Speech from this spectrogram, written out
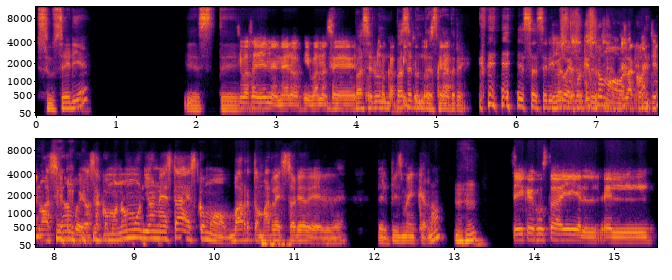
su serie. Este Sí, va a salir en enero y van a ser. va a ser un, va a ser un desmadre. Esa serie Sí, va a güey, ser porque es como la continuación, güey. O sea, como no murió en esta, es como va a retomar la historia del, del Peacemaker, ¿no? Ujú. Sí, que justo ahí el, el,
